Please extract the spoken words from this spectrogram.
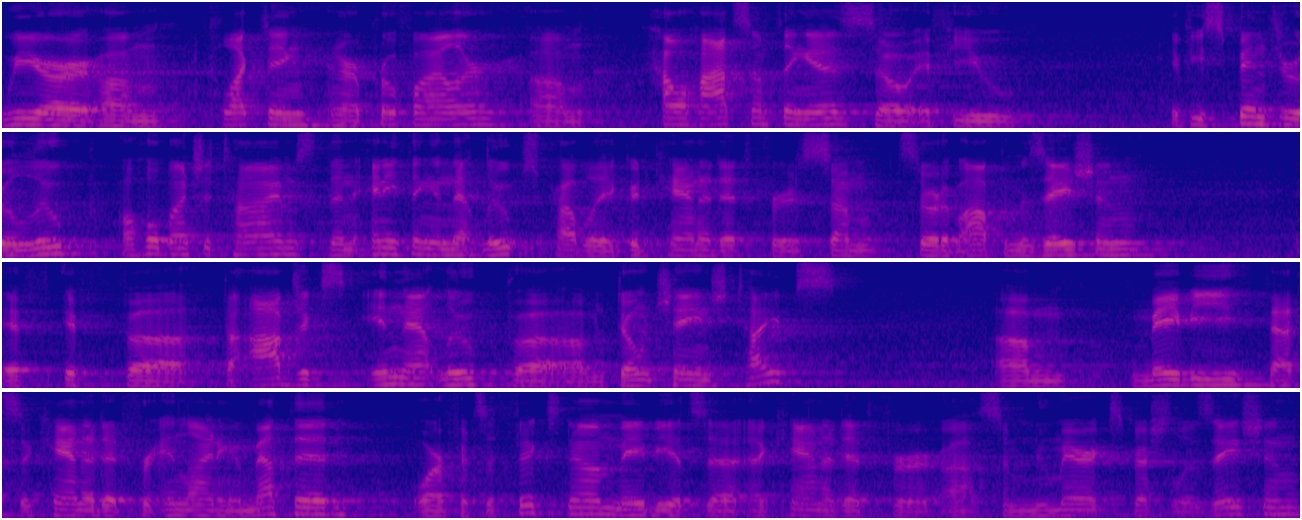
we are um, collecting in our profiler. Um, how hot something is, so if you, if you spin through a loop a whole bunch of times, then anything in that loop is probably a good candidate for some sort of optimization. If, if uh, the objects in that loop um, don't change types, um, maybe that's a candidate for inlining a method, or if it's a fixnum, maybe it's a, a candidate for uh, some numeric specialization.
